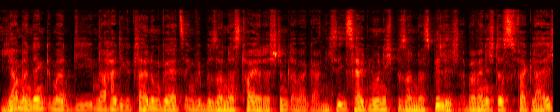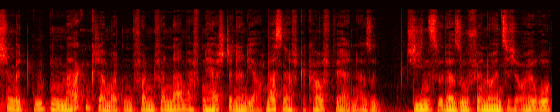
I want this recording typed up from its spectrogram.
Ja, man denkt immer, die nachhaltige Kleidung wäre jetzt irgendwie besonders teuer. Das stimmt aber gar nicht. Sie ist halt nur nicht besonders billig. Aber wenn ich das vergleiche mit guten Markenklamotten von, von namhaften Herstellern, die auch massenhaft gekauft werden, also Jeans oder so für 90 Euro,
